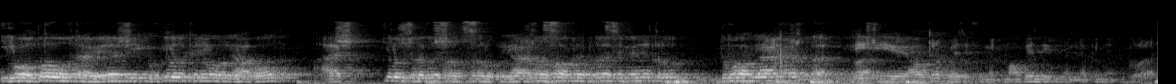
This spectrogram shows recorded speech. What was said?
e voltou outra vez, e o que ele criou ali à volta, acho que aqueles jogadores são, são nucleares, não só pela importância que tem dentro do, do balneário, mas claro. E, há outra coisa, e foi muito mal vendido, na minha opinião. Claro,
